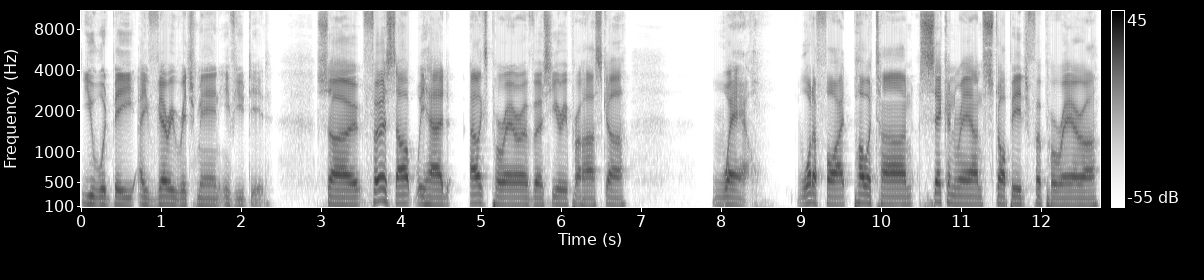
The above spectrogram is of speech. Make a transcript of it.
you would be a very rich man if you did. So first up, we had Alex Pereira versus Yuri Prochazka. Wow. What a fight. Poatan, second round stoppage for Pereira.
